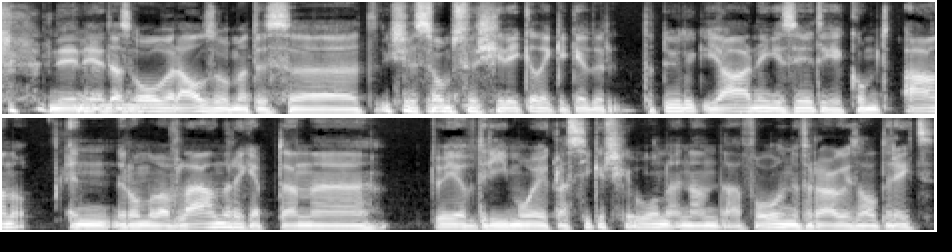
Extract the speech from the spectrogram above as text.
Nee, nee, dat is overal zo. Maar het is, eh, het is soms verschrikkelijk. Ik heb er natuurlijk jaren in gezeten. Je komt aan in de Ronde van Vlaanderen. Je hebt dan eh, twee of drie mooie klassiekers gewonnen. En dan de volgende vraag is al direct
